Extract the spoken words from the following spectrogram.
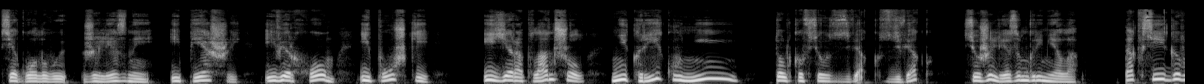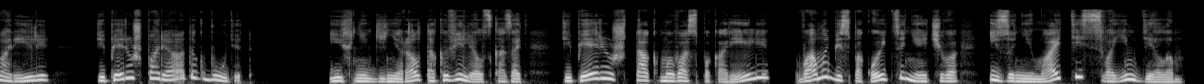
Все головы железные, и пеший, и верхом, и пушки, и Яроплан шел, ни крику, ни... Только все звяк-звяк, все железом гремело. Так все и говорили, теперь уж порядок будет. Ихний генерал так и велел сказать, теперь уж так мы вас покорили, вам и беспокоиться нечего, и занимайтесь своим делом.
